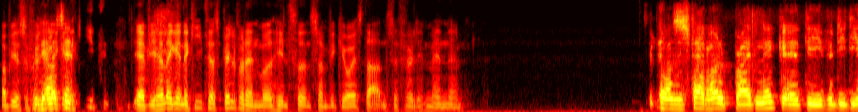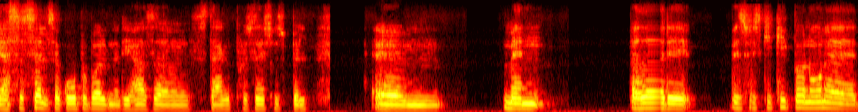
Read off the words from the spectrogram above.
og vi har selvfølgelig heller ikke, energi, ja, vi har heller ikke energi til at spille på den måde hele tiden, som vi gjorde i starten selvfølgelig, men, øh, det er også svært hold, Brighton, ikke? Øh, de, fordi de er så selv så gode på bolden, og de har så stærke possession-spil. Øhm, men, hvad hedder det, hvis vi skal kigge på nogle af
